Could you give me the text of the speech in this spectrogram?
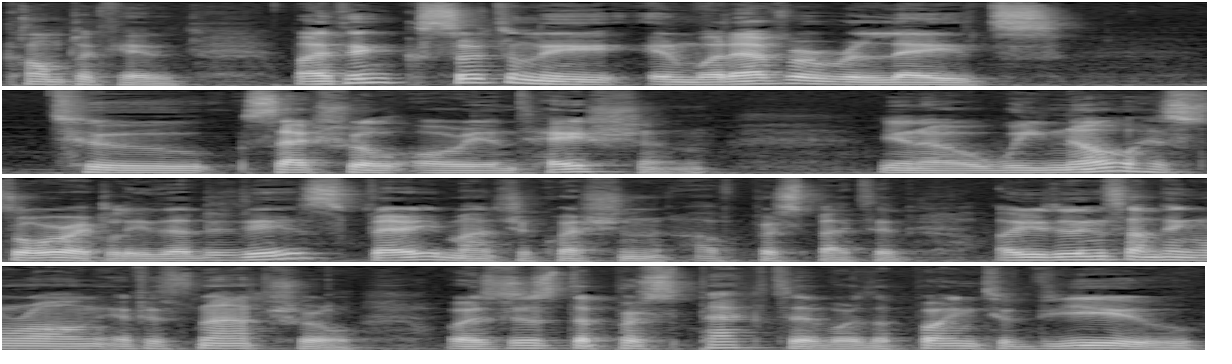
complicate it. But I think certainly in whatever relates to sexual orientation, you know, we know historically that it is very much a question of perspective. Are you doing something wrong if it's natural, or is just the perspective or the point of view,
